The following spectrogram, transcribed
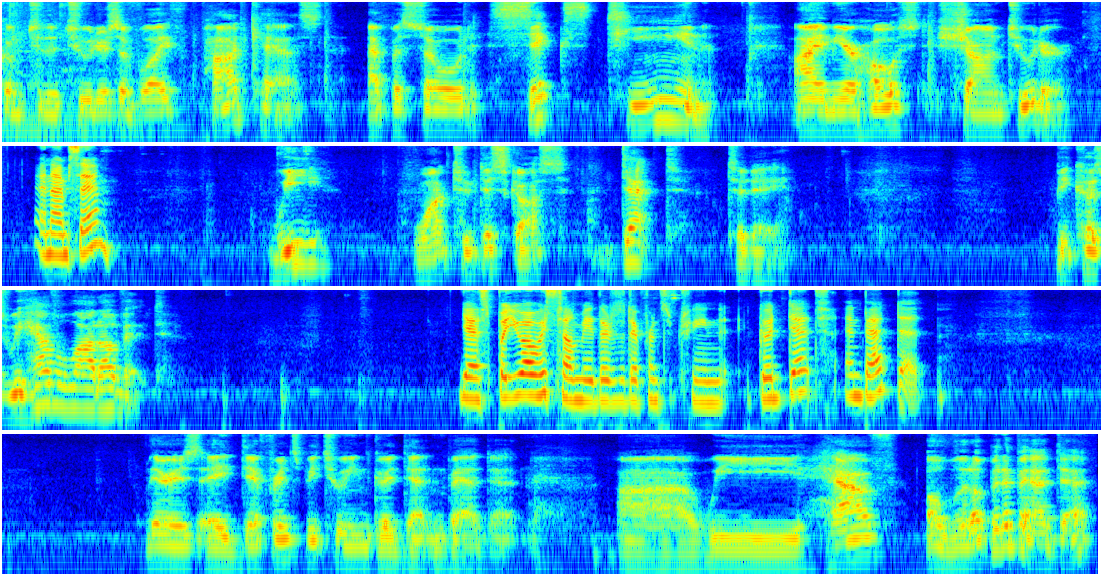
Welcome to the Tutors of Life podcast, episode 16. I am your host, Shaun Tudor. And I'm Sam. We want to discuss debt today because we have a lot of it. Yes, but you always tell me there's a difference between good debt and bad debt. There is a difference between good debt and bad debt. Uh, we have a little bit of bad debt,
